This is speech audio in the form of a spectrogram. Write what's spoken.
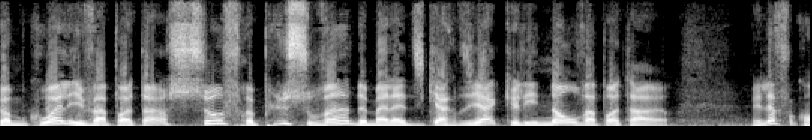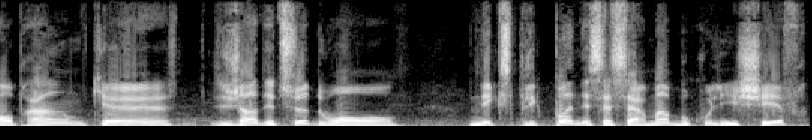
comme quoi les vapoteurs souffrent plus souvent de maladies cardiaques que les non-vapoteurs. Mais là, il faut comprendre que les genres d'études où on n'explique pas nécessairement beaucoup les chiffres.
